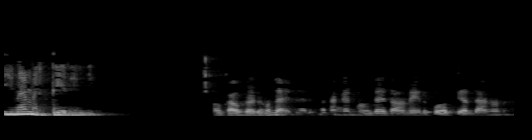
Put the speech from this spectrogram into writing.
ඊමයි මට තේරෙන්නේ. කවුරුද හොඳයි. හරි පටන් ගන්න හොඳයි. තව මේකට පොහොත්තියක් දානවනේ.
